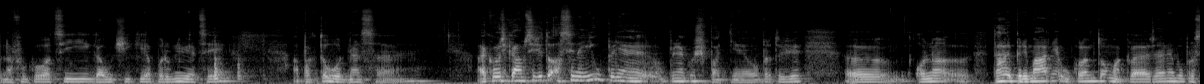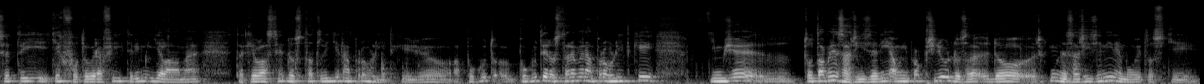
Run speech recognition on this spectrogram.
nafukovací gaučíky a podobné věci a pak to odnese a jako říkám si, že to asi není úplně, úplně jako špatně, jo, protože uh, on, tahle primárně úkolem toho makléře nebo prostě tý, těch fotografií, kterými děláme, tak je vlastně dostat lidi na prohlídky. Že jo? A pokud, pokud je dostaneme na prohlídky tím, že to tam je zařízený a oni pak přijdou do, do řeknu, nezařízené nemovitosti,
